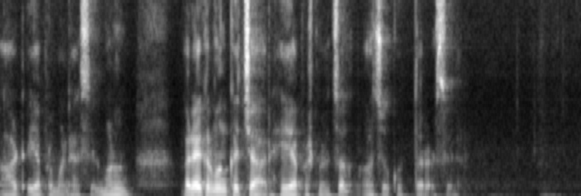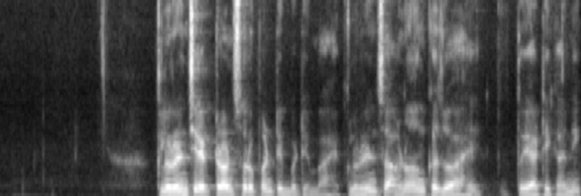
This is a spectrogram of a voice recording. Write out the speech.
आठ याप्रमाणे असेल. म्हणून पर्याय क्रमांक चार हे या प्रश्नाचं अचूक उत्तर असेल. क्लोरीनचे इलेक्ट्रॉन स्वरूपण टिंबटिंब आहे. क्लोरीनचा अणुअंक जो आहे तो या ठिकाणी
